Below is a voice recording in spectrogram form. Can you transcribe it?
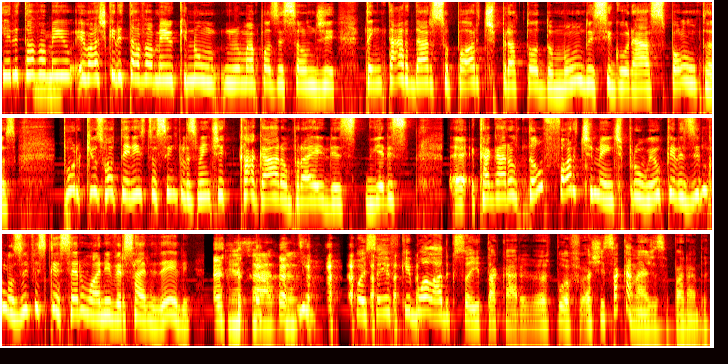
E ele tava meio. Eu acho que ele tava meio que num- numa posição de tentar dar suporte pra todo mundo e segurar as pontas. Porque os roteiristas simplesmente cagaram pra eles. E eles é, cagaram tão fortemente pro Will que eles, inclusive, esqueceram o aniversário dele. Exato. Pô, isso aí eu fiquei bolado com isso aí, tá, cara? Eu, Pô, achei sacanagem essa parada.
